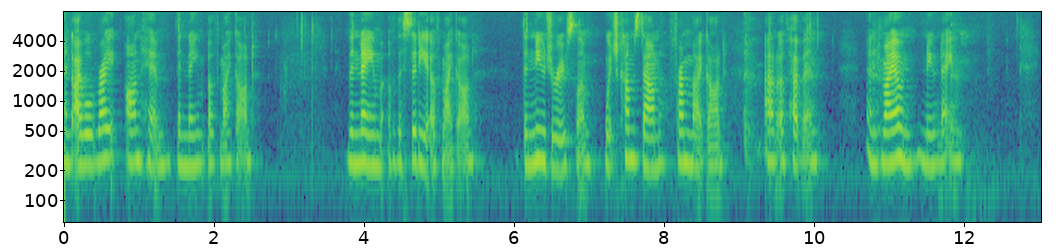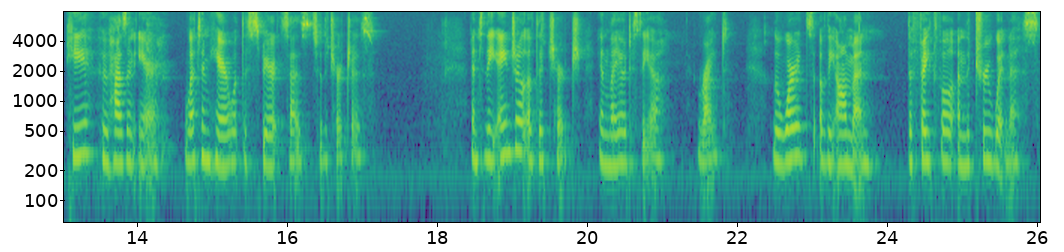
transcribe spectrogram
and I will write on him the name of my God, the name of the city of my God, the new Jerusalem, which comes down from my God out of heaven, and my own new name. He who has an ear, let him hear what the Spirit says to the churches. And to the angel of the church in Laodicea, write the words of the Amen, the faithful and the true witness,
